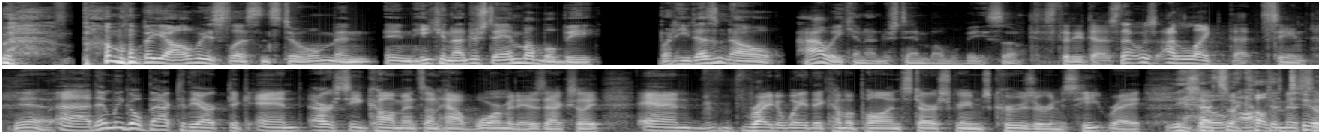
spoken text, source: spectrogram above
ah, Bumblebee always listens to him, and and he can understand Bumblebee, but he doesn't know how he can understand Bumblebee. So just that he does. That was I liked that scene. yeah, Uh, then we go back to the Arctic, and Arcee comments on how warm it is, actually. And right away, they come upon Starscream's cruiser and his heat ray. yeah, so that's what I called it Optimus too.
